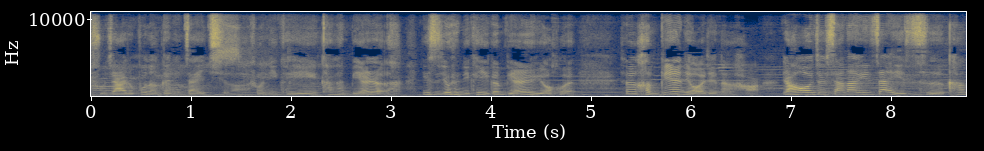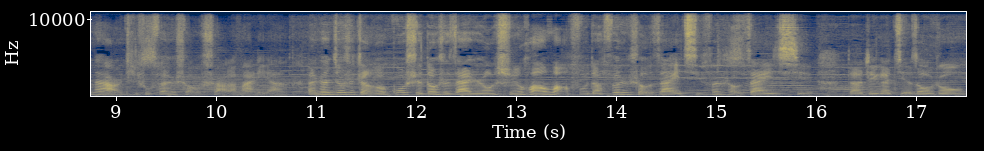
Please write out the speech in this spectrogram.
暑假就不能跟你在一起了，说你可以看看别人，意思就是你可以跟别人约会。就很别扭啊，这男孩，然后就相当于再一次康奈尔提出分手，甩了玛丽安。反正就是整个故事都是在这种循环往复的分手在一起、分手在一起的这个节奏中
